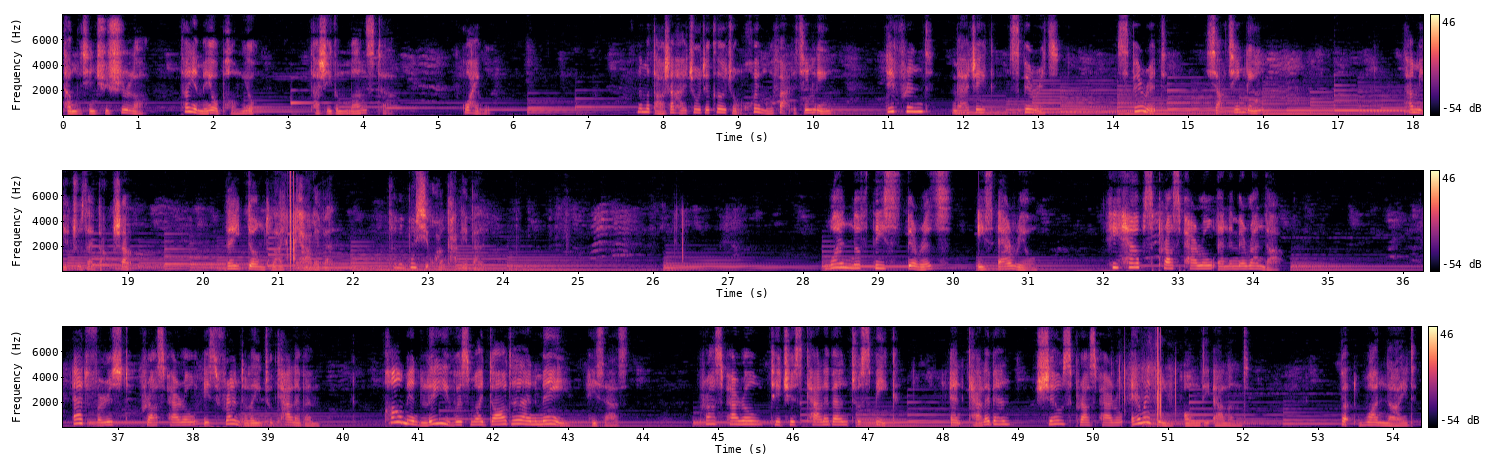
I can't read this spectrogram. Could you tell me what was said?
他母亲去世了，他也没有朋友，他是一个 monster 怪物。那么岛上还住着各种会魔法的精灵，different magic spirits，spirit 小精灵，他们也住在岛上。They don't like Caliban。他们不喜欢卡列班。One of these spirits is Ariel. He helps Prospero and Miranda. At first, Prospero is friendly to Caliban. Come and live with my daughter and me, he says. Prospero teaches Caliban to speak, and Caliban shows Prospero everything on the island. But one night,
